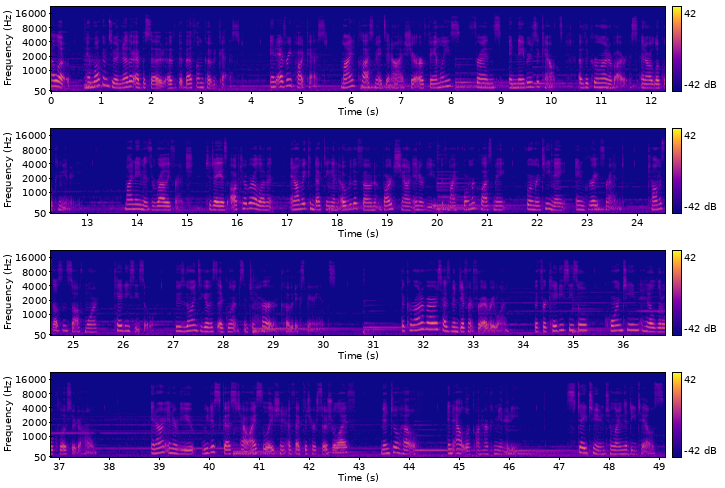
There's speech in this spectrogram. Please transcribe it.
Hello, and welcome to another episode of the Bethlehem COVID Cast. In every podcast, my classmates and I share our families, friends, and neighbors' accounts of the coronavirus in our local community. My name is Rylee French. Today is October 11th, and I'll be conducting an over the phone Bardstown interview with my former classmate, former teammate, and great friend, Thomas Nelson sophomore, Katie Cecil who is going to give us a glimpse into her COVID experience. The coronavirus has been different for everyone, but for Katie Cecil, quarantine hit a little closer to home. In our interview, we discussed how isolation affected her social life, mental health, and outlook on her community. Stay tuned to learn the details.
